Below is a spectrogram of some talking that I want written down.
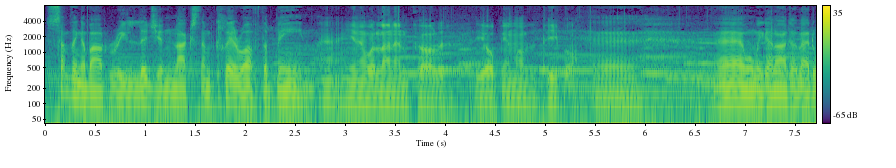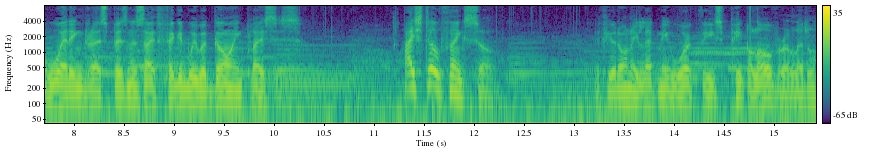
Something about religion knocks them clear off the beam. Eh, you know what Lenin called it the opium of the people. Uh, when we got onto that wedding dress business, I figured we were going places. I still think so. If you'd only let me work these people over a little.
